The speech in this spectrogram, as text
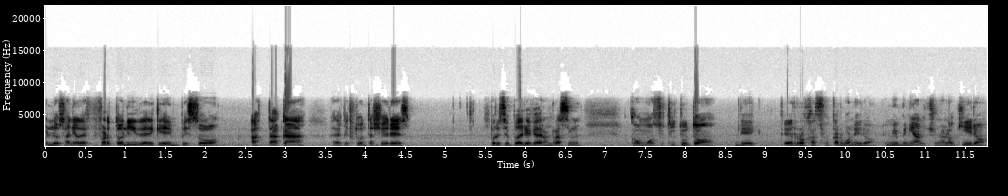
los años de Fertoli, desde que empezó hasta acá, a la que estuvo en talleres. Porque se podría quedar en Racing como sustituto de Rojas o Carbonero. En mi opinión, yo no lo quiero.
